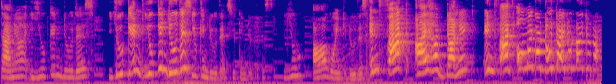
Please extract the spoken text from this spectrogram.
Tania, you can do this. You can you can do this. You can do this. You can do this. You are going to do this. In fact, I have done it. In fact, oh my god, don't die, don't die, don't die.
